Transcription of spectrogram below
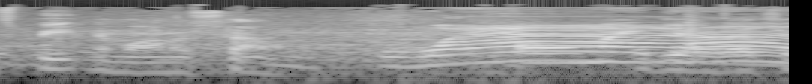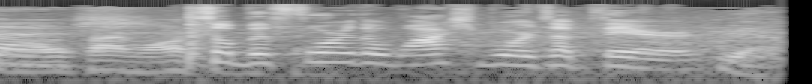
beats beating them on a stone. Wow. Oh my Yeah, that's an Gosh. old time washing So before the washboard's up there. Yeah.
